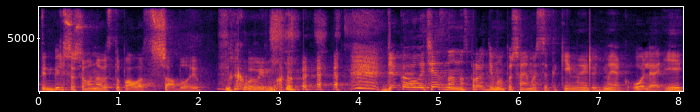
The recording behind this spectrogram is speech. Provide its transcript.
Тим більше, що вона виступала з шаблею на хвилинку. Дякую величезно. Насправді ми пишаємося такими людьми, як Оля, і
